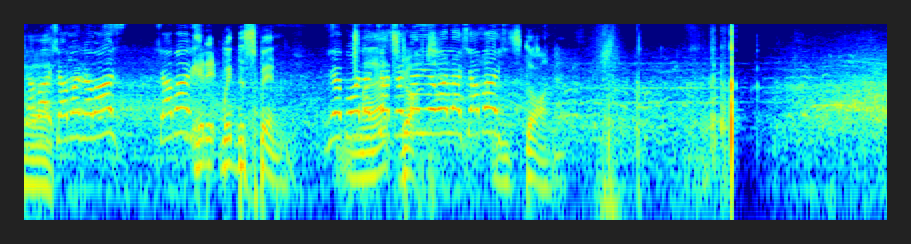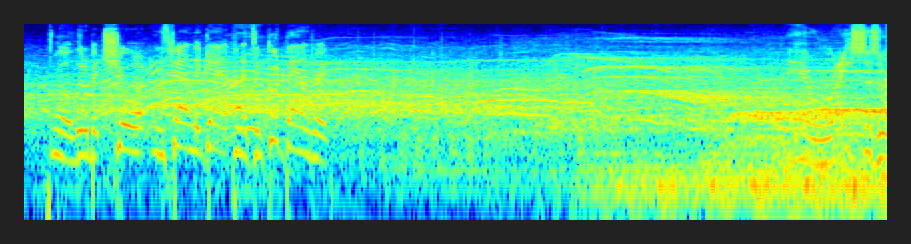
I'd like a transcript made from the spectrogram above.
Yeah. Hit it with the spin. Now that's dropped. It's gone. Oh, a little bit short. He's found the gap, and it's a good boundary. Yeah, races away.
